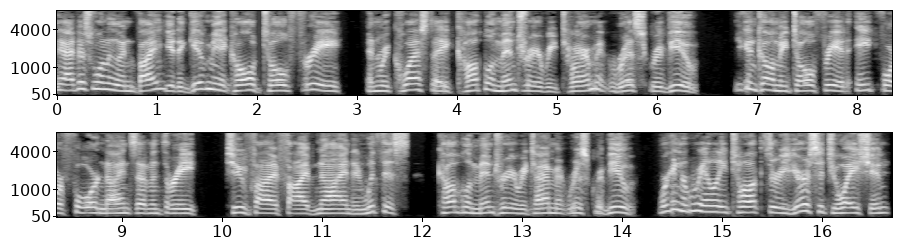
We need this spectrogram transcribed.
Yeah, I just want to invite you to give me a call toll free and request a complimentary retirement risk review. You can call me toll free at 844-973-2559. And with this complimentary retirement risk review, we're going to really talk through your situation,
